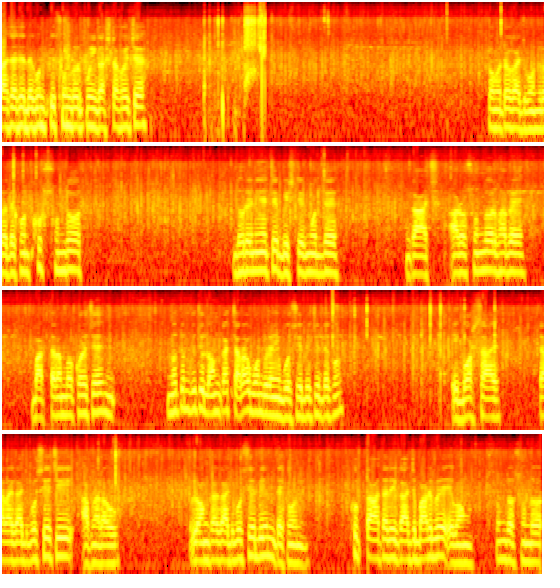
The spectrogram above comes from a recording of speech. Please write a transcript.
গাছ আছে, দেখুন কি সুন্দর পুঁই গাছটা হয়েছে। টমেটো গাছ বন্ধুরা দেখুন খুব সুন্দর। ধরে নিয়েছে বৃষ্টির মধ্যে গাছ আরও সুন্দরভাবে বাড়তে আরম্ভ করেছে। নতুন কিছু লঙ্কার চারাও বন্ধুরা আমি বসিয়ে দিয়েছি দেখুন। এই বর্ষায় চারা গাছ বসিয়েছি, আপনারাও লঙ্কা গাছ বসিয়ে দিন, দেখুন। খুব তাড়াতাড়ি গাছ বাড়বে এবং সুন্দর সুন্দর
